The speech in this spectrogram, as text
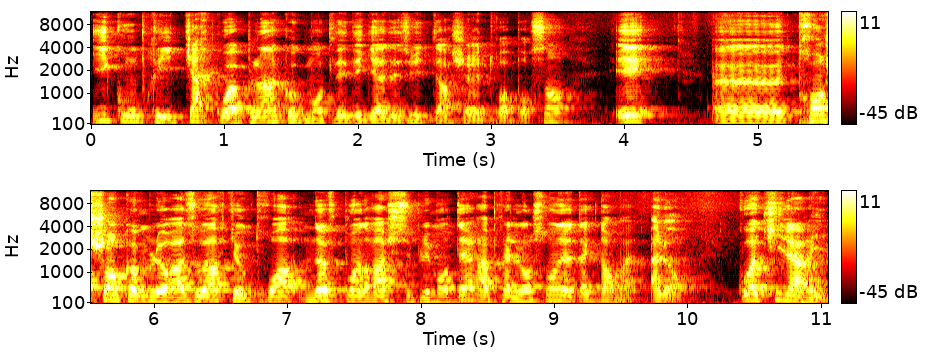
y compris carquois plein qui augmente les dégâts des unités d'archerie de 3% et euh, tranchant comme le rasoir qui octroie 9 points de rage supplémentaires après le lancement d'une attaque normale. Alors, quoi qu'il arrive,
